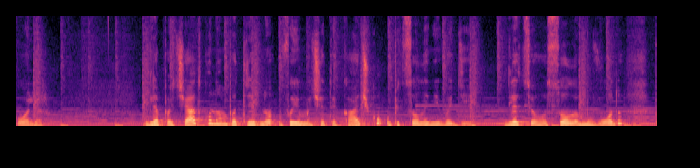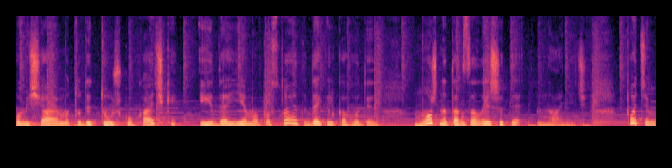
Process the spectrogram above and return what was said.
колір. Для початку нам потрібно вимочити качку у підсоленій воді. Для цього солимо воду, поміщаємо туди тушку качки і даємо постояти декілька годин. Можна так залишити на ніч. Потім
